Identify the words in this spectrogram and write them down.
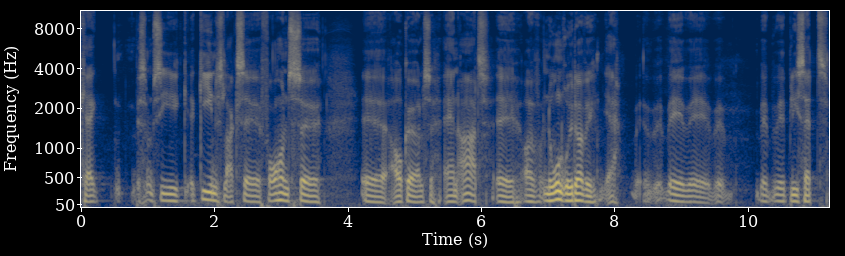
kan som sige, give en slags øh, forhånds... Øh, øh, afgørelse af en art, øh, og nogle rytter vil, ja, vil, vil, vil, vil, vil blive sat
